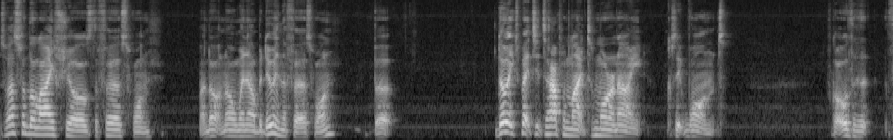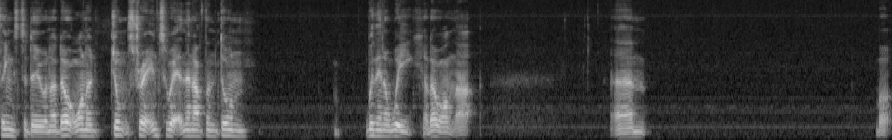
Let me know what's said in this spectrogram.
So as for the live shows, the first one, I don't know when I'll be doing the first one, but don't expect it to happen like tomorrow night, because it won't. I've got other things to do, and I don't want to jump straight into it and then have them done within a week. I don't want that. Um, but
